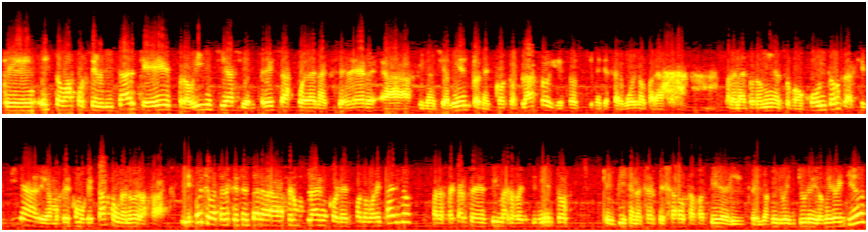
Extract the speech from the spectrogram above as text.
que esto va a posibilitar que provincias y empresas puedan acceder a financiamiento en el corto plazo y eso tiene que ser bueno para, para la economía en su conjunto. La Argentina, digamos, es como que pasa una nueva fase. Y después se va a tener que sentar a hacer un plan con el Fondo Monetario para sacarse de encima los vencimientos que empiezan a ser pesados a partir del, del 2021 y 2022.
